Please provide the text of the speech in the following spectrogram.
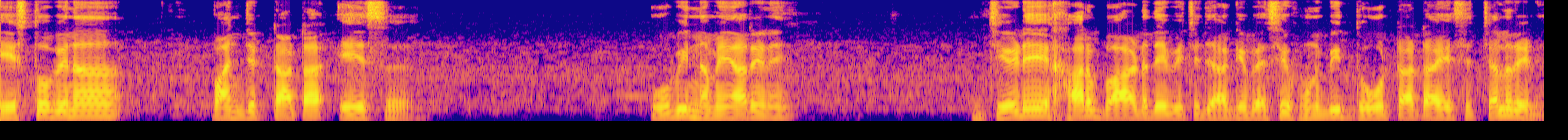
ਇਸ ਤੋਂ ਬਿਨਾ ਪੰਜ ਟਾਟਾ ਏਸ ਉਹ ਵੀ ਨਵੇਂ ਆ ਰਹੇ ਨੇ, ਜਿਹੜੇ ਹਰ ਵਾਰਡ ਦੇ ਵਿੱਚ ਜਾ ਕੇ ਵੈਸੇ ਹੁਣ ਵੀ ਦੋ ਟਾਟਾ ਏਸ ਚੱਲ ਰਹੇ ਨੇ,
